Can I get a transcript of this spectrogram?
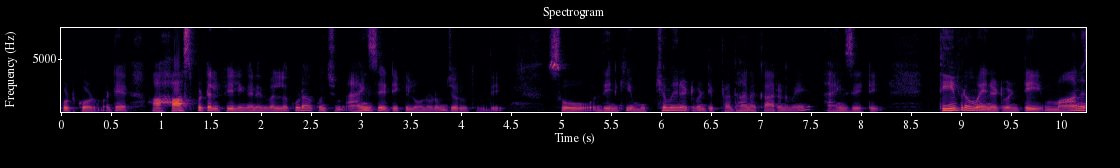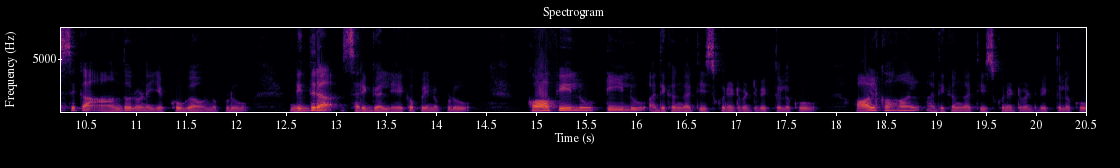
కొట్టుకోవడం. అంటే ఆ హాస్పిటల్ ఫీలింగ్ అనేది వల్ల కూడా కొంచెం యాంగ్జైటీకి లోనడం జరుగుతుంది. సో దీనికి ముఖ్యమైనటువంటి ప్రధాన కారణమే యాంగ్జైటీ. తీవ్రమైనటువంటి మానసిక ఆందోళన ఎక్కువగా ఉన్నప్పుడు నిద్ర సరిగ్గా లేకపోయినప్పుడు కాఫీలు టీలు అధికంగా తీసుకునేటువంటి వ్యక్తులకు ఆల్కహాల్ అధికంగా తీసుకునేటువంటి వ్యక్తులకు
